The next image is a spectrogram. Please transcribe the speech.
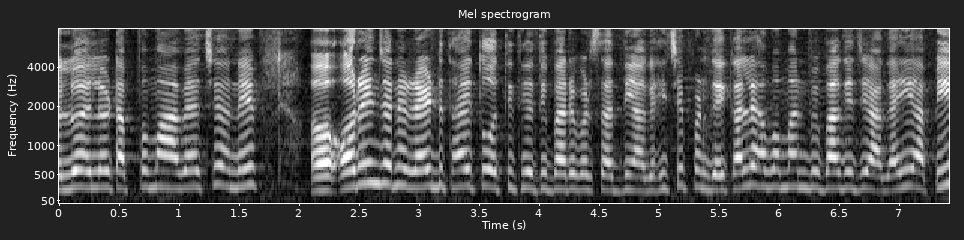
યલો એલર્ટ આપવામાં આવ્યા છે અને ઓરેન્જ અને રેડ થાય તો અતિથી અતિ ભારે વરસાદની આગાહી છે. પણ ગઈકાલે હવામાન વિભાગે જે આગાહી આપી,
